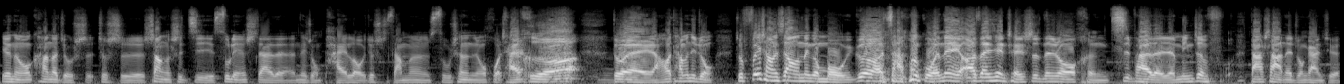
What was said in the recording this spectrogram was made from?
又能够看到九十，就是上个世纪苏联时代的那种牌楼，就是咱们俗称的那种火柴盒，对，然后他们那种就非常像那个某一个咱们国内二三线城市的那种很气派的人民政府大厦那种感觉，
